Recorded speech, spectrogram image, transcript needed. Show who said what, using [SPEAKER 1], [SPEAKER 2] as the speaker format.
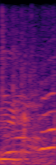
[SPEAKER 1] Beat.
